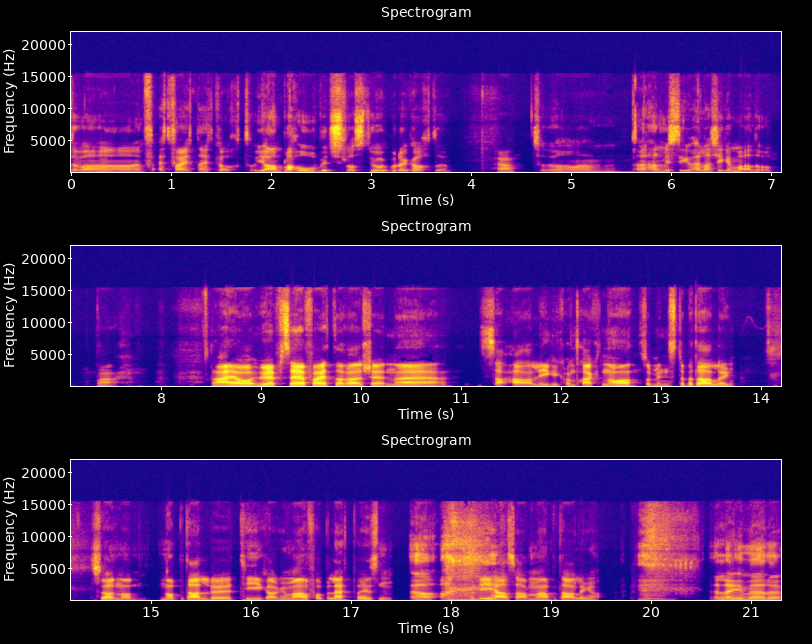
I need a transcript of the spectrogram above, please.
Det var et Fight Night-kort. Og Jan Blahovic sloss jo òg på det kartet. Ja. Så, um, men han visste jo heller ikke hvem var da. Nei, nei og UFC-fightere tjener har like kontrakt nå som minstebetaling. Så nå, nå betaler du ti ganger mer for billettprisen, Ja. og de har samme betalinga. Jeg legger med det.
